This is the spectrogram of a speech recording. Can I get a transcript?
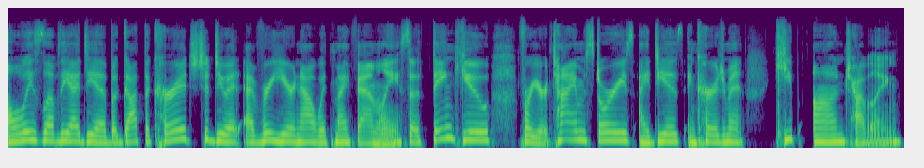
Always loved the idea, but got the courage to do it every year now with my family. So thank you for your time, stories, ideas, encouragement. Keep on traveling.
